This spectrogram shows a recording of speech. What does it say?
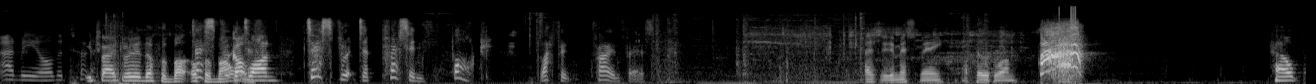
Add me all the time. You tried running up a, bo- up a mountain. Got one. desperate, depressing fuck. Laughing, crying face. Actually, they missed me. I killed one. Ah! Help.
